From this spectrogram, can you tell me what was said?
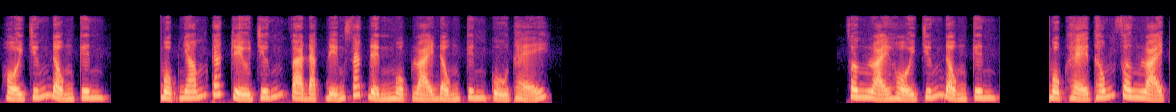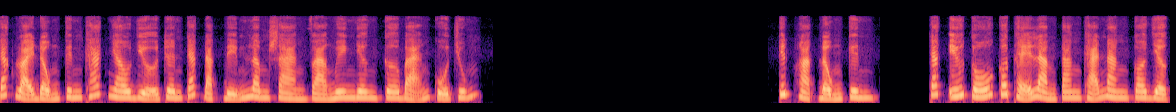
Hội chứng động kinh Một nhóm các triệu chứng và đặc điểm xác định một loại động kinh cụ thể. Phân loại hội chứng động kinh Một hệ thống phân loại các loại động kinh khác nhau dựa trên các đặc điểm lâm sàng và nguyên nhân cơ bản của chúng. Kích hoạt động kinh. Các yếu tố có thể làm tăng khả năng co giật,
